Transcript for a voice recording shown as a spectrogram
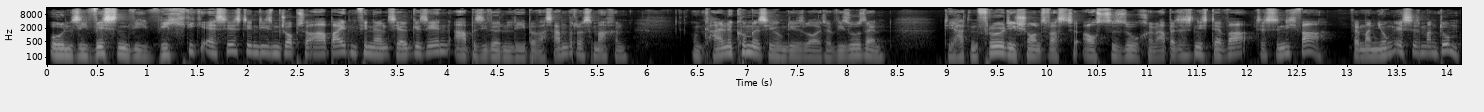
und sie wissen, wie wichtig es ist, in diesem Job zu arbeiten, finanziell gesehen, aber sie würden lieber was anderes machen. Und keiner kümmert sich um diese Leute. Wieso denn? Die hatten früher die Chance, was zu, auszusuchen, aber das ist nicht der das ist nicht wahr. Wenn man jung ist, ist man dumm.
